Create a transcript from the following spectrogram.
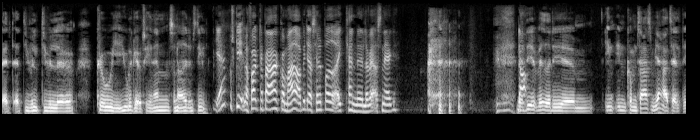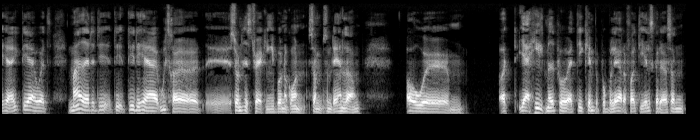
at, at de vil, de vil øh, købe i julegave til hinanden, sådan noget i den stil. Ja, måske, eller folk, der bare går meget op i deres helbred, og ikke kan øh, lade være at snakke. Men det, hvad hedder det, øh, en, en kommentar, som jeg har talt det her, ikke, det er jo, at meget af det, det, det, det er det her ultra øh, sundhedstracking i bund og grund, som, som det handler om. Og, øh, og jeg er helt med på, at det er kæmpe populært, og folk de elsker det og sådan.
